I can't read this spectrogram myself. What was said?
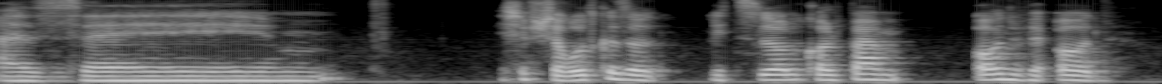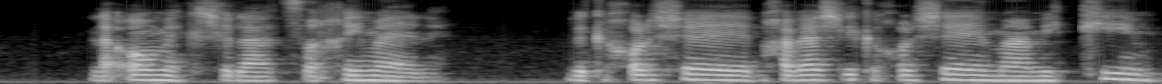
אז אה, יש אפשרות כזאת לצלול כל פעם עוד ועוד לעומק של הצרכים האלה. וככל ש... בחוויה שלי, ככל שמעמיקים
